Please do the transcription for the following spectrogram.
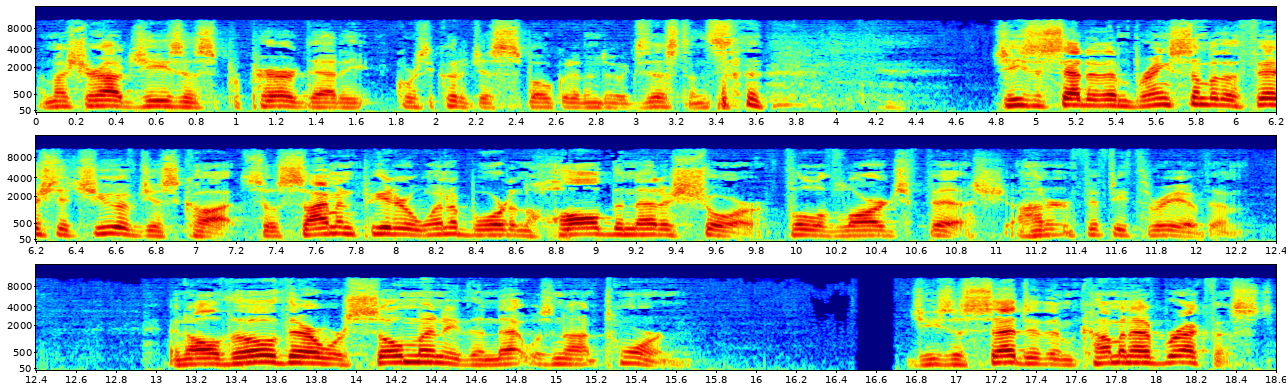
I'm not sure how Jesus prepared that. He, of course, he could have just spoken it into existence. Jesus said to them, Bring some of the fish that you have just caught. So Simon Peter went aboard and hauled the net ashore, full of large fish, 153 of them. And although there were so many, the net was not torn. Jesus said to them, Come and have breakfast.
